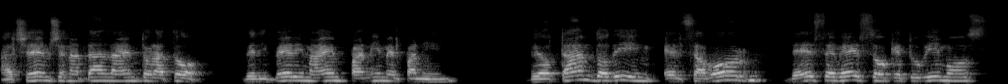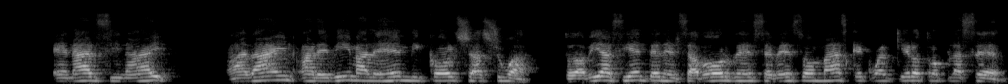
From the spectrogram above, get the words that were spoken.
Al Shem Shenatan Laem Torato. Veriberi Maem Panim el Panim, Beotam Dodim, el sabor de ese beso que tuvimos en Arsinai, Adain Arevim Alehem Mikol Shashua. Todavía sienten el sabor de ese beso más que cualquier otro placer.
